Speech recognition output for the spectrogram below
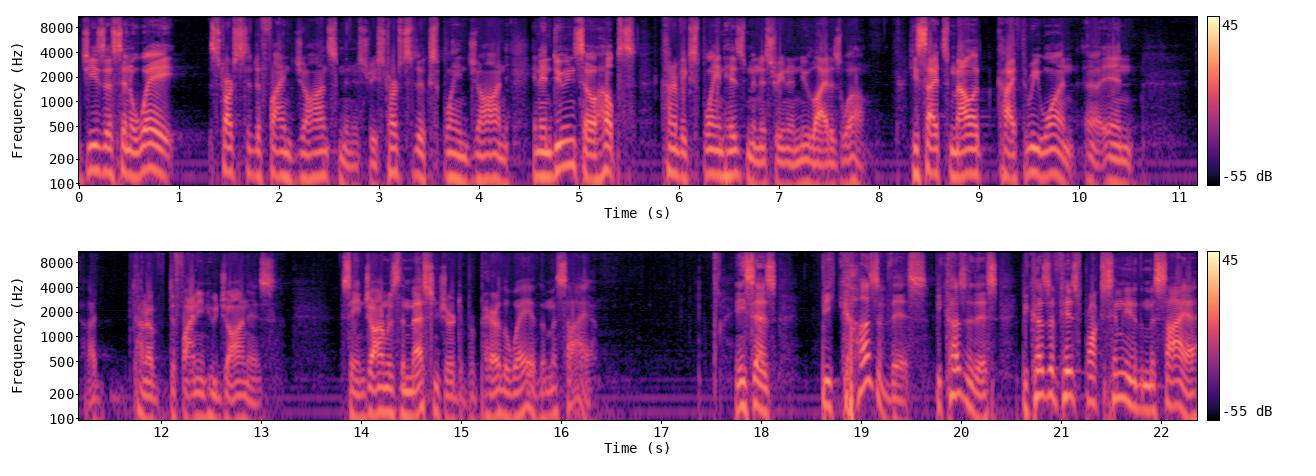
Jesus, in a way, starts to define John's ministry, starts to explain John, and in doing so, helps kind of explain his ministry in a new light as well. He cites Malachi 3.1 uh, in uh, kind of defining who John is, saying John was the messenger to prepare the way of the Messiah. And he says, because of this, because of this, because of his proximity to the Messiah,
